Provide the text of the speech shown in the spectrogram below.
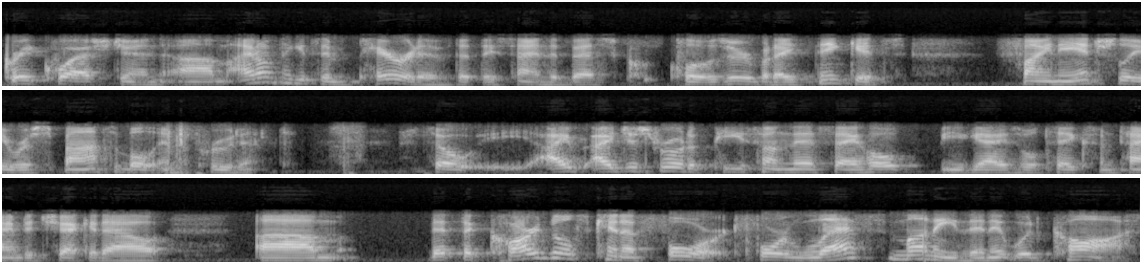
Great question. Um, I don't think it's imperative that they sign the best cl- closer, but I think it's financially responsible and prudent. So I, I just wrote a piece on this. I hope you guys will take some time to check it out. Um, that the Cardinals can afford for less money than it would cost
